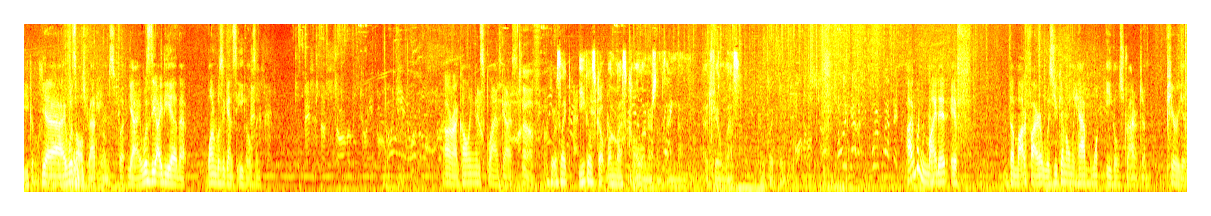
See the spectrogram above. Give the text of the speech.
eagles. Yeah, it was all stratagems, but yeah, it was the idea that one was against eagles and. All right, calling in supplies, guys. Oh. If it was like eagles got one less call-in or something, then I'd feel less conflicted. I wouldn't mind it if the modifier was you can only have one eagle stratagem, period.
